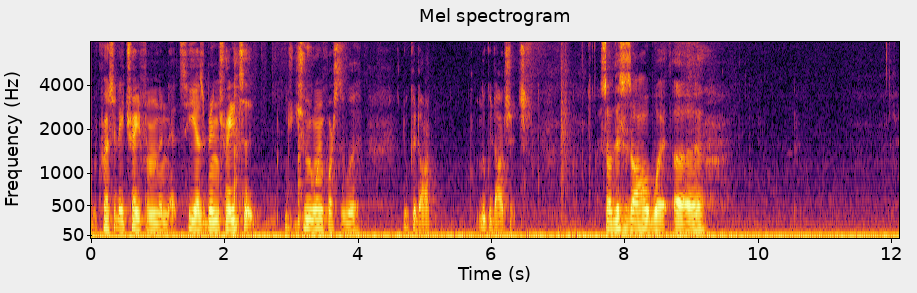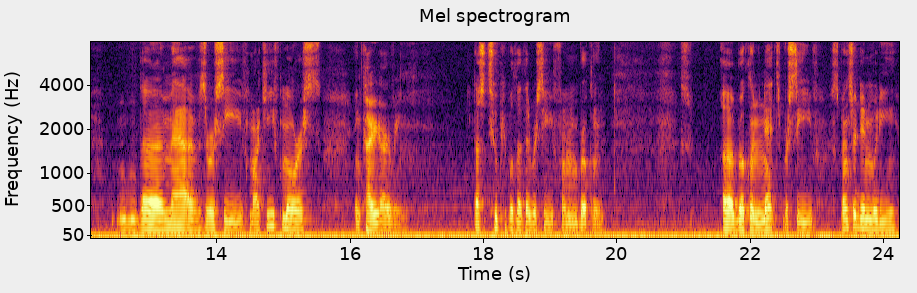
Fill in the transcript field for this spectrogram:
requested a trade from the Nets. He has been traded to join forces with Luka Don Luka Doncic. So this is all what uh, the Mavs receive: Markieff Morris and Kyrie Irving. That's two people that they receive from Brooklyn uh, Brooklyn Nets receive Spencer Dinwiddie,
